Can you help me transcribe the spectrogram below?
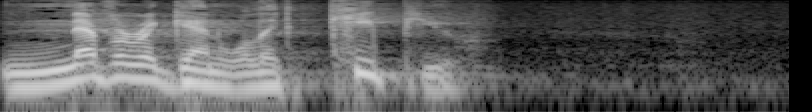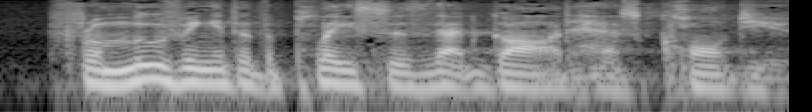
never again will it keep you from moving into the places that God has called you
